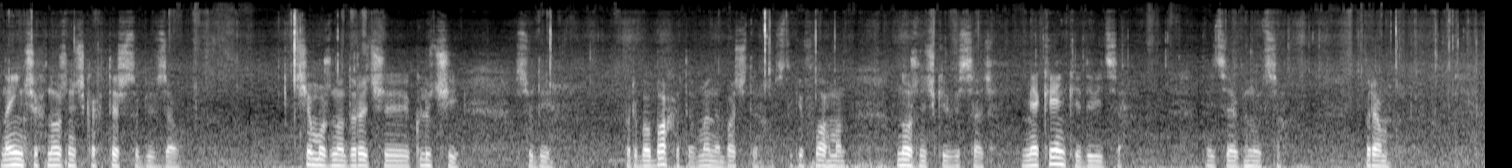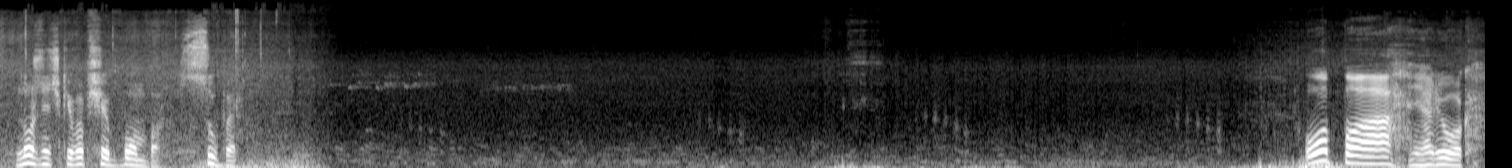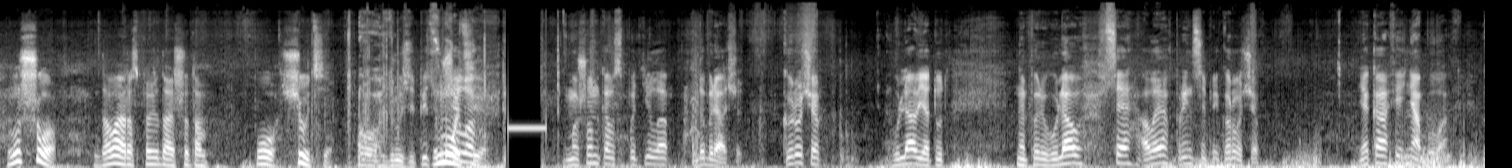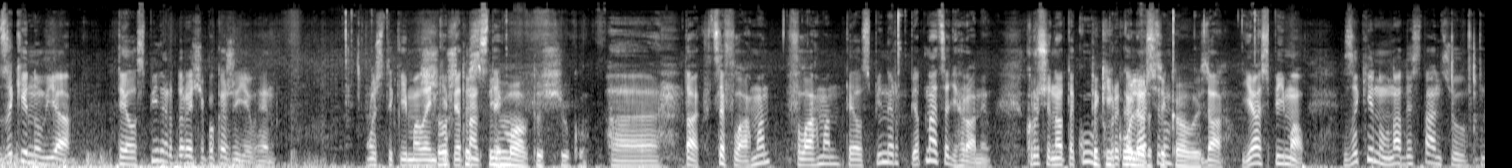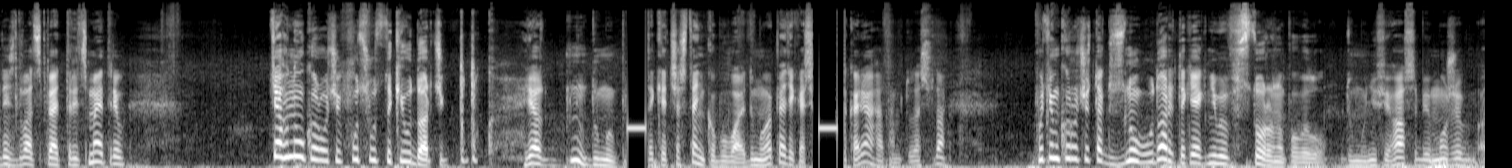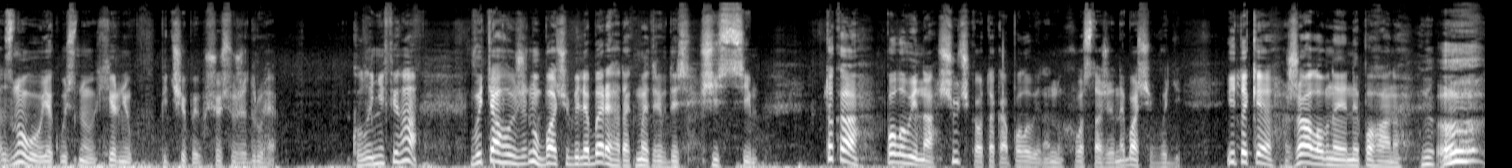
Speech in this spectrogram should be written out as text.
На інших ножничках теж собі взяв. Ще можна, до речі, ключі сюди прибабахати. В мене, бачите, ось такий флагман ножнички висять. М'якенькі, дивіться. Дивіться, як гнуться. Прям ножнички вообще бомба. Супер. Опа, Ярек. Ну що, давай розповідай, що там по щуці. О, друзі, підсушило. Емоції. Машонка вспотіла добряче. Коротше, гуляв я тут не перегуляв все, але в принципі, коротше, яка фігня була. Закинув я тейлспінер, до речі, покажи Євген. Ось такий маленький Що ж ти спіймав ту щуку? Е, так, це флагман. Флагман, тейлспінер, 15 грамів. Коротше, на таку Такий колір цікавий. Да, я спіймав. Закинув на дистанцію десь 25-30 метрів. Тягнув, коротше, фуц-фуц такий ударчик. Я ну, думаю, «Бля, таке частенько буває. Думаю, опять якась коряга там туди-сюди. Потім, коротше, так знову ударить, таке як ніби в сторону повело. Думаю, ніфіга собі, може знову якусь ну, херню підчепив, щось уже друге. Коли ніфіга, витягую вже, ну, бачу біля берега так метрів десь 6-7. Така половина щучка, отака половина, ну, хвоста ж я не бачив в воді. І таке жало в неї непогано.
